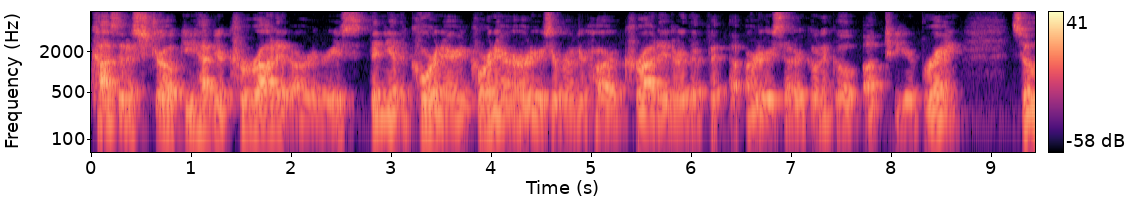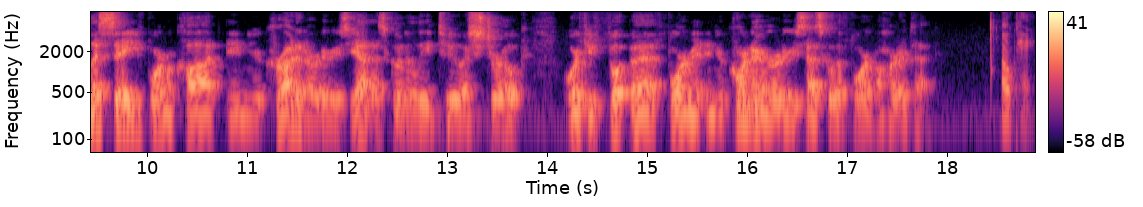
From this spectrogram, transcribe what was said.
causing a stroke, you have your carotid arteries, then you have the coronary. Coronary arteries are around your heart. Carotid are the arteries that are going to go up to your brain. So, let's say you form a clot in your carotid arteries, yeah, that's going to lead to a stroke. Or if you uh, form it in your coronary arteries, that's going to form a heart attack. Okay,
